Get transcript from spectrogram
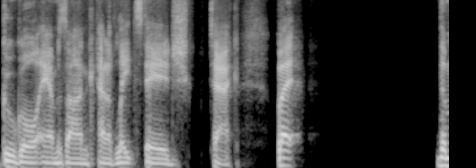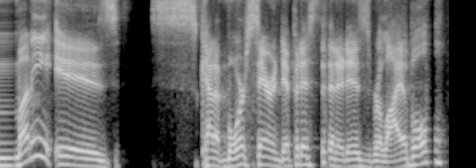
Google, Amazon kind of late stage tech, but the money is kind of more serendipitous than it is reliable.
